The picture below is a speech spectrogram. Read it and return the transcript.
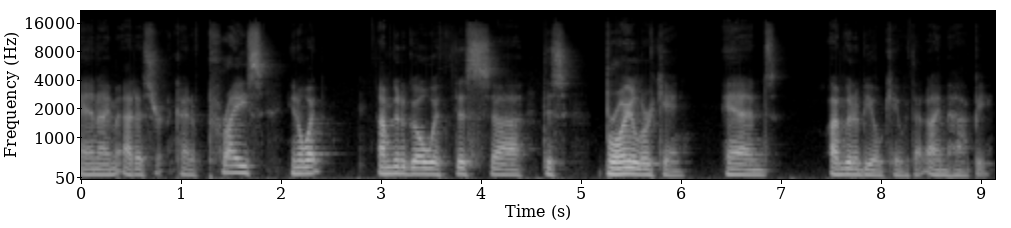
and I'm at a certain kind of price. You know what? I'm going to go with this, uh, this Broiler King, and I'm going to be okay with that. I'm happy.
